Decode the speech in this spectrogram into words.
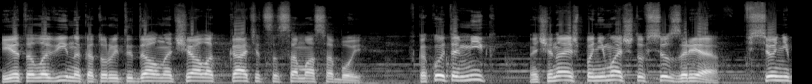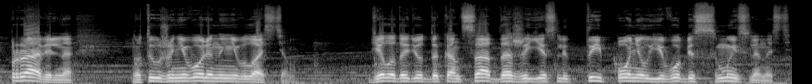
и эта лавина, которой ты дал начало, катится сама собой. В какой-то миг начинаешь понимать, что все зря, все неправильно, но ты уже неволен и не властен. Дело дойдет до конца, даже если ты понял его бессмысленность.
